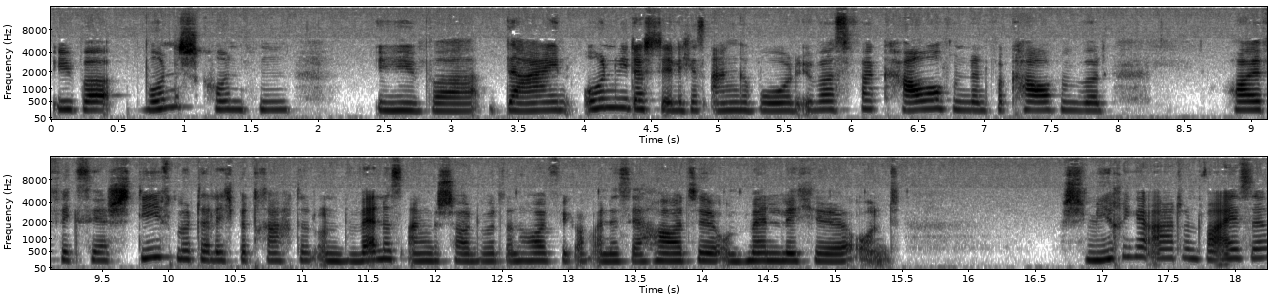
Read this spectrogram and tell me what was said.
über Wunschkunden, über dein unwiderstehliches Angebot, über das Verkaufen, denn Verkaufen wird häufig sehr stiefmütterlich betrachtet und wenn es angeschaut wird, dann häufig auf eine sehr harte und männliche und schmierige Art und Weise.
